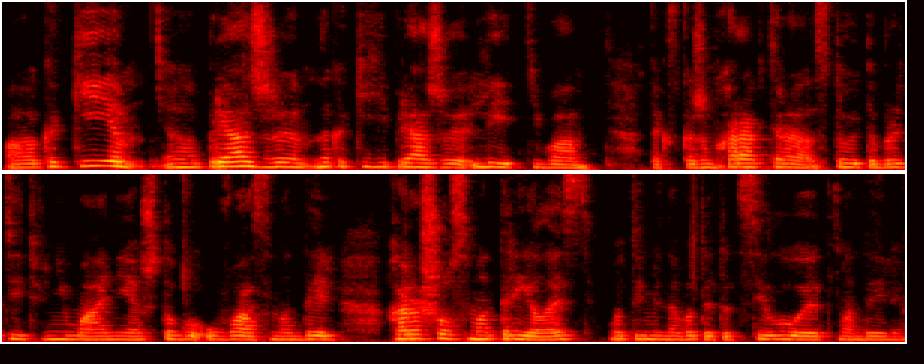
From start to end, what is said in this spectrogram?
а, какие э, пряжи, на какие пряжи летнего, так скажем, характера стоит обратить внимание, чтобы у вас модель хорошо смотрелась, вот именно вот этот силуэт модели.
